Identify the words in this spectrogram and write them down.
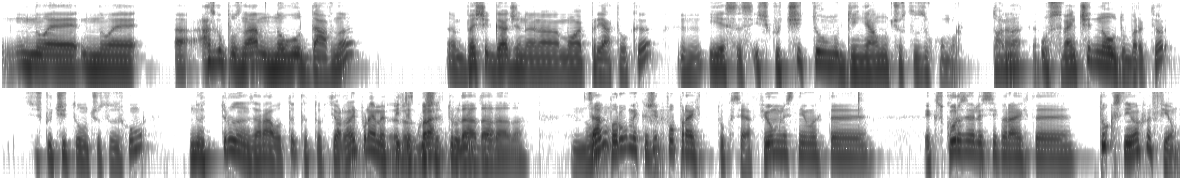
но е, но е аз го познавам много отдавна. Беше гадже на една моя приятелка И е с изключително гениално чувство за хумор. Той А, има, освен че е много добър актьор, с изключително чувство за хумор но е труден за работа като актьор. Нали поне ме пита, кои Разбрах. са трудни. Да, да, да, да. Но... Сега първо ми кажи какво правихте тук сега. Филм ли снимахте? Екскурзия ли си правихте? Тук снимахме филм.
